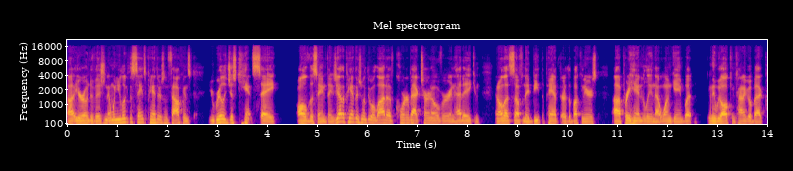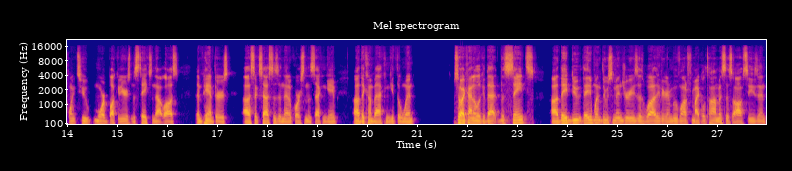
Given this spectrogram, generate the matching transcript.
uh, your own division. And when you look at the Saints, Panthers, and Falcons, you really just can't say all of the same things. Yeah, the Panthers went through a lot of quarterback turnover and headache and and all that stuff, and they beat the Panther the Buccaneers uh, pretty handily in that one game. But I mean, we all can kind of go back, point to more Buccaneers mistakes in that loss than Panthers uh, successes, and then of course in the second game uh, they come back and get the win. So I kind of look at that. The Saints, uh, they do they went through some injuries as well. I think they're going to move on from Michael Thomas this offseason,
